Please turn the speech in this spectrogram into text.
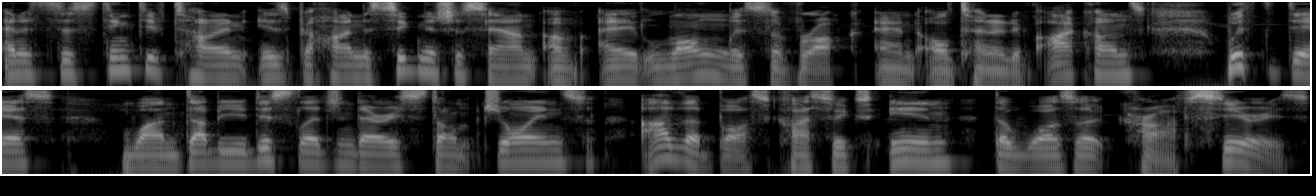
and its distinctive tone is behind the signature sound of a long list of rock and alternative icons with the ds 1W, this legendary stomp joins other Boss classics in the Waza Craft series,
